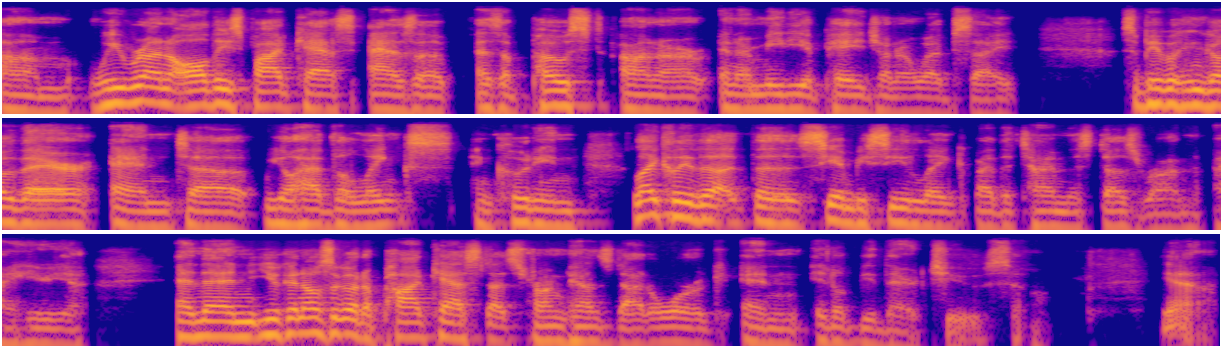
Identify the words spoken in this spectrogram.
um, we run all these podcasts as a as a post on our in our media page on our website, so people can go there and uh, we'll have the links, including likely the the CNBC link by the time this does run. I hear you, and then you can also go to podcast.strongtowns.org and it'll be there too. So, yeah.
